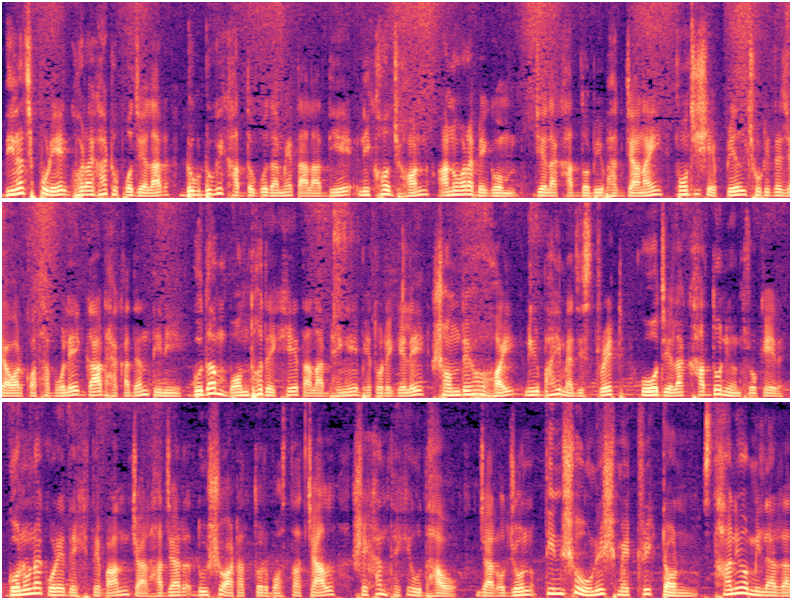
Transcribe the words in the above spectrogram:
দিনাজপুরের ঘোড়াঘাট উপজেলার ডুগডুগি খাদ্য গুদামে তালা দিয়ে নিখোঁজ হন আনোয়ারা বেগম। জেলা খাদ্য বিভাগ জানায়, পঁচিশ এপ্রিল ছুটিতে যাওয়ার কথা বলে গা ঢাকা দেন তিনি। গুদাম বন্ধ দেখে তালা ভেঙে ভেতরে গেলে সন্দেহ হয় নির্বাহী ম্যাজিস্ট্রেট ও জেলা খাদ্য নিয়ন্ত্রকের। গণনা করে দেখতে পান চার হাজার দুইশো আটাত্তর বস্তা চাল সেখান থেকে উধাও, যার ওজন তিনশো উনিশ মেট্রিক টন। স্থানীয় মিলাররা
